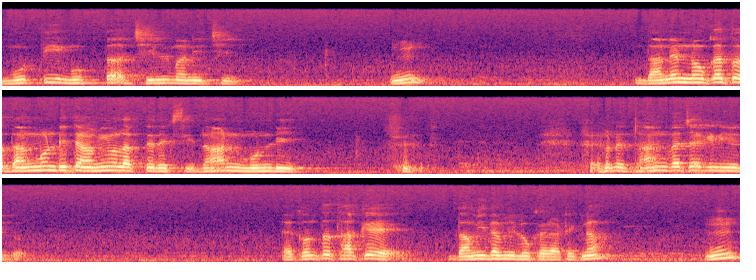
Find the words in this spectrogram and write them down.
মতি মুক্তা ঝিল। মানি ঝিল দানের নৌকা তো দানমন্ডিতে আমিও লাগতে দেখছি দান মন্ডি ওখানে ধান বেচা কিনি তো এখন তো থাকে দামি দামি লোকেরা, ঠিক না? হুম?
